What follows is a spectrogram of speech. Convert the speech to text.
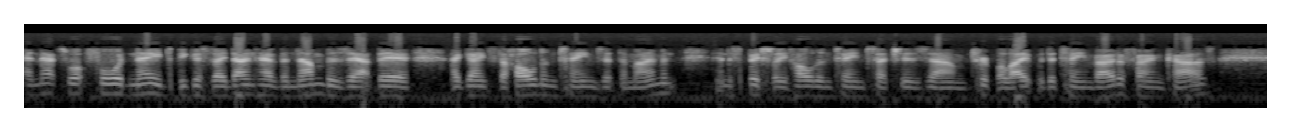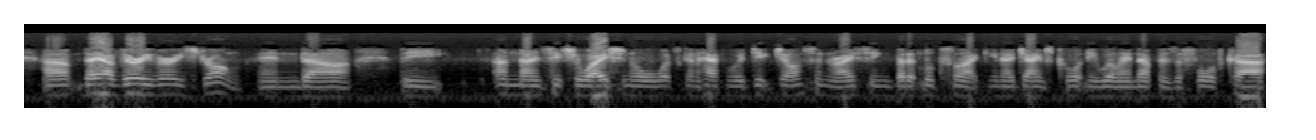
and that's what Ford needs because they don't have the numbers out there against the Holden teams at the moment, and especially Holden teams such as um, Triple Eight with the Team Vodafone cars. Uh, they are very, very strong, and uh, the unknown situation or what's going to happen with Dick Johnson racing, but it looks like you know James Courtney will end up as a fourth car,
